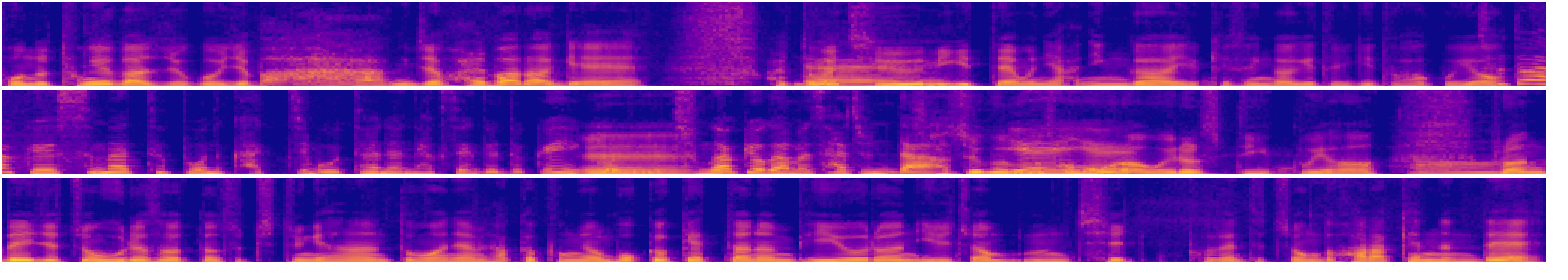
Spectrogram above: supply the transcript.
폰을 통해 가지고 이제 막 이제 활발하게 활동할 네. 즈음이기 때문이 아닌가 이렇게 생각이 들기도 하고요. 초등학교에 스마트폰 갖지 못하는 학생들도 꽤 있거든요. 예. 중학교 가면 사준다. 사주고 예, 선물하고 예. 이럴 수도 있고요. 어. 그런데 이제 좀 우려스러웠던 수치 중에 하나는 또 뭐냐면 학교 폭력을 못 겪겠다는 비율은 1.7% 정도 하락했는데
